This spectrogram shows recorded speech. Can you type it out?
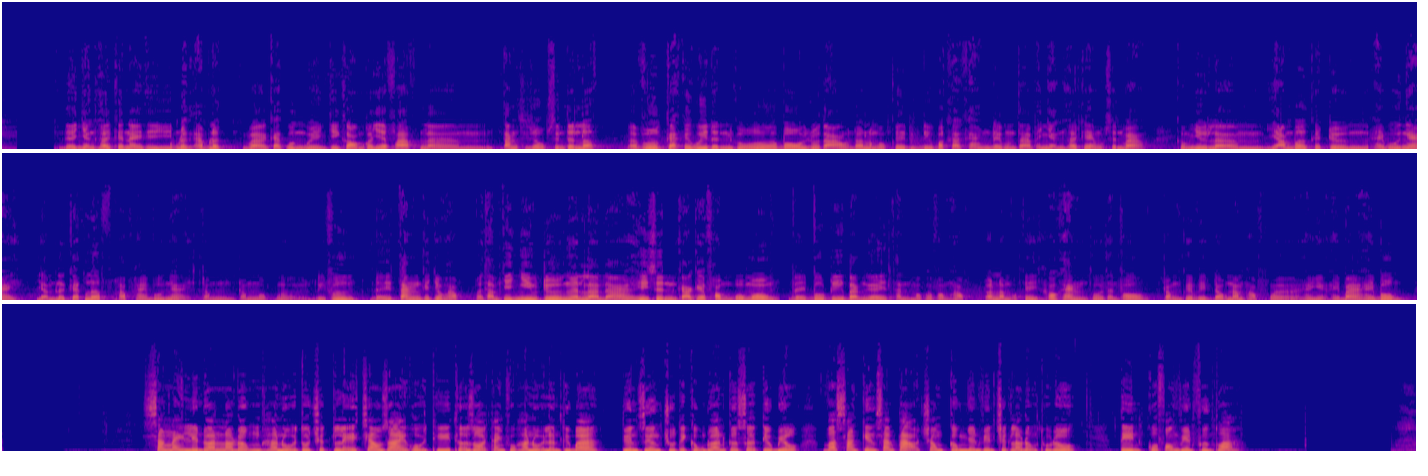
Để nhận hết cái này thì cũng rất áp lực và các quận huyện chỉ còn có giải pháp là tăng sĩ số học sinh trên lớp. À, vượt các cái quy định của bộ đào tạo. Đó là một cái điều bất khả kháng để chúng ta phải nhận hết các em học sinh vào. Cũng như là giảm bớt cái trường hai buổi ngày giảm lấy các lớp học hai buổi ngày trong trong một à, địa phương để tăng cái chỗ học. Và thậm chí nhiều trường là đã hy sinh cả cái phòng bộ môn để bố trí bàn ghế thành một cái phòng học. Đó là một cái khó khăn của thành phố trong cái việc đầu năm học à, 2023-24 Sáng nay, Liên đoàn Lao động Hà Nội tổ chức lễ trao giải Hội thi Thợ giỏi thành phố Hà Nội lần thứ ba tuyên dương Chủ tịch Công đoàn cơ sở tiêu biểu và sáng kiến sáng tạo trong công nhân viên chức lao động thủ đô. Tin của phóng viên Phương Thoa.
